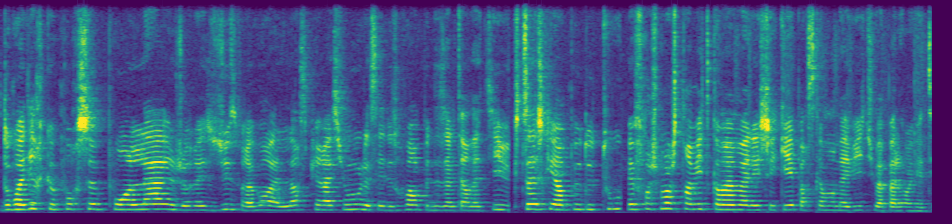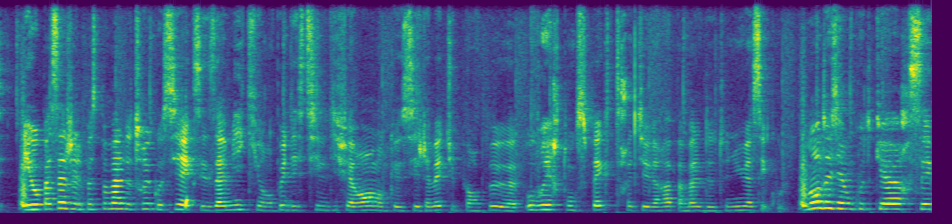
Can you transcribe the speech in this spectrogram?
Donc on va dire que pour ce point là je reste juste vraiment à l'inspiration, j'essaie de trouver un peu des alternatives, que tu saches qu'il y a un peu de tout. Mais franchement je t'invite quand même à aller checker parce qu'à mon avis tu vas pas le regretter. Et au passage elle poste pas mal de trucs aussi avec ses amis qui ont un peu des styles différents donc euh, si jamais tu peux un peu euh, ouvrir ton spectre tu verras pas mal de tenues assez cool. Mon deuxième coup de cœur c'est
